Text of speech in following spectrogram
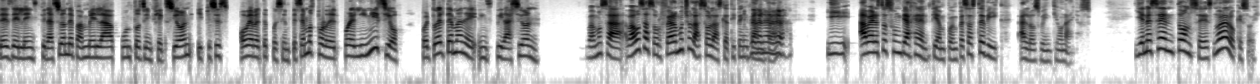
desde la inspiración de Pamela, puntos de inflexión, y entonces obviamente pues empecemos por por el inicio, por todo el tema de inspiración. Vamos a, vamos a surfear mucho las olas que a ti te encantan. y a ver, esto es un viaje en el tiempo. Empezaste Vic a los 21 años. Y en ese entonces no era lo que soy.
